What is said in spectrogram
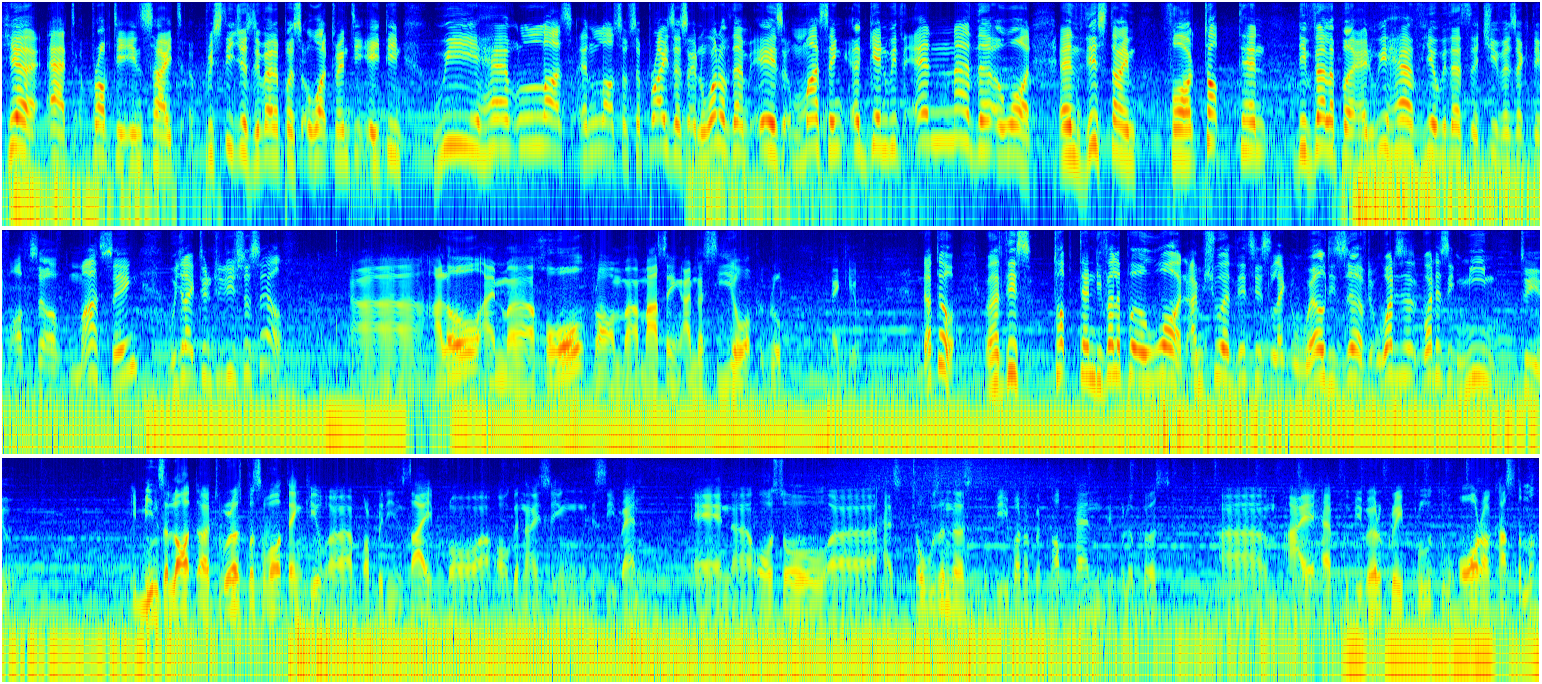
Here at Property Insight Prestigious Developers Award 2018, we have lots and lots of surprises, and one of them is Mah Sing again with another award, and this time for top 10 developer. And we have here with us the Chief Executive Officer of Mah Sing. Would you like to introduce yourself? Uh, hello, I'm uh, Ho from uh, Mah Sing. I'm the CEO of the group. Thank you. Dato, uh, this top 10 developer award, I'm sure this is like well deserved. What, is it, what does it mean to you? It means a lot uh, to us. First of all, thank you, uh, Property Insight, for uh, organizing this event and uh, also uh, has chosen us to be one of the top 10 developers. Um, I have to be very grateful to all our customers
